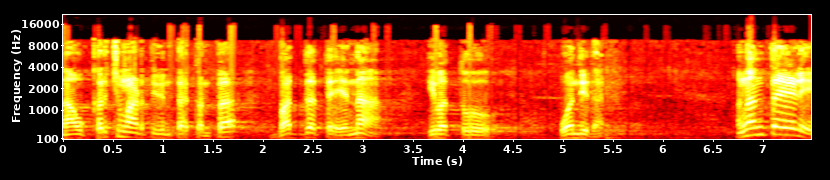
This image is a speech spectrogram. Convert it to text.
ನಾವು ಖರ್ಚು ಮಾಡ್ತೀವಿ ಅಂತಕ್ಕಂಥ ಬದ್ಧತೆಯನ್ನ ಇವತ್ತು ಹೊಂದಿದ್ದಾರೆ. ಹಂಗಂತ ಹೇಳಿ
